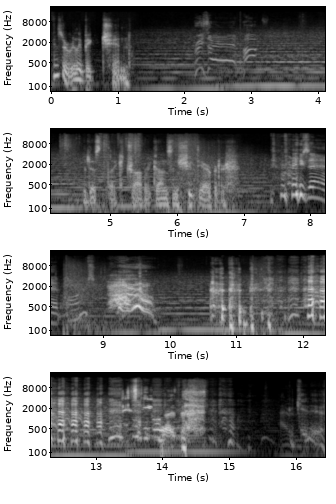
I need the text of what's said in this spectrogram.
He has a really big chin. They just like draw their guns and shoot the arbiter. Raise hand, arms. She was. Get him.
